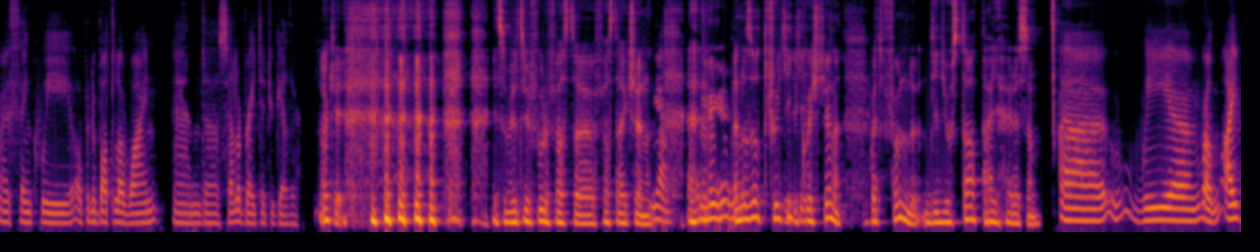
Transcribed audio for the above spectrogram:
I think we opened a bottle of wine and uh, celebrated together. Okay, it's a beautiful first uh, first action. Yeah. uh, another tricky question: What fund did you start iHealth? Uh, we um, well, I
